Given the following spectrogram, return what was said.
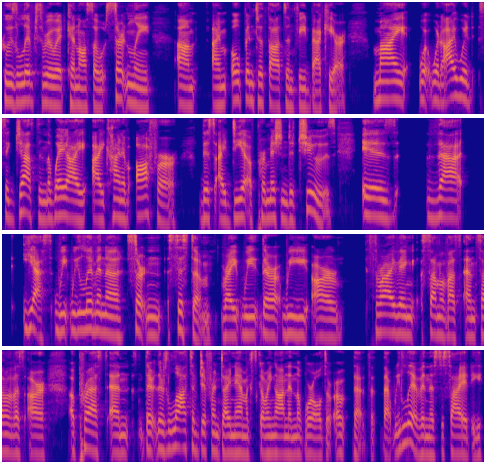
who's lived through it can also certainly, um, I'm open to thoughts and feedback here. My, what, what I would suggest and the way I, I kind of offer this idea of permission to choose is that yes we we live in a certain system right we there we are thriving. Some of us and some of us are oppressed and there, there's lots of different dynamics going on in the world or, or that, that that we live in this society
